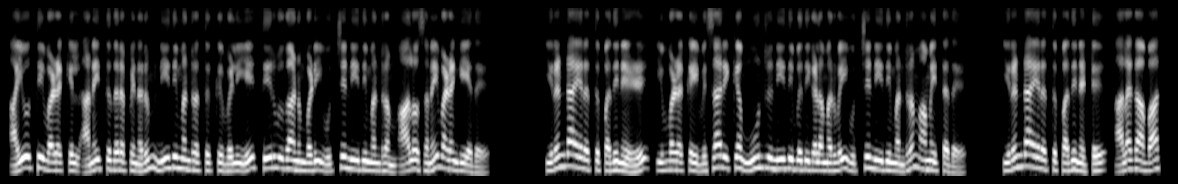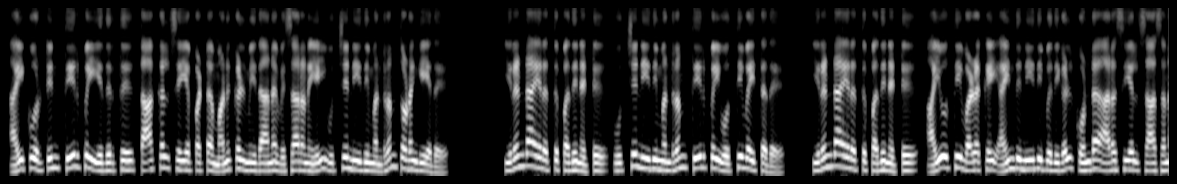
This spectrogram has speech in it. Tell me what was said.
அயோத்தி வழக்கில் அனைத்து தரப்பினரும் நீதிமன்றத்துக்கு வெளியே தீர்வு காணும்படி உச்ச நீதிமன்றம் ஆலோசனை வழங்கியது. 2017 இவ்வழக்கை விசாரிக்க மூன்று நீதிபதிகளமர்வை உச்ச நீதிமன்றம் அமைத்தது. 2018 அலகாபாத் ஐகோர்ட்டின் தீர்ப்பை எதிர்த்து தாக்கல் செய்யப்பட்ட மனுக்கள் மீதான விசாரணையை உச்ச நீதிமன்றம் தொடங்கியது. 2018 உச்ச நீதிமன்றம் தீர்ப்பை ஒத்திவைத்தது. 2018 அயோத்தி வழக்கை ஐந்து நீதிபதிகள் கொண்ட அரசியல் சாசன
